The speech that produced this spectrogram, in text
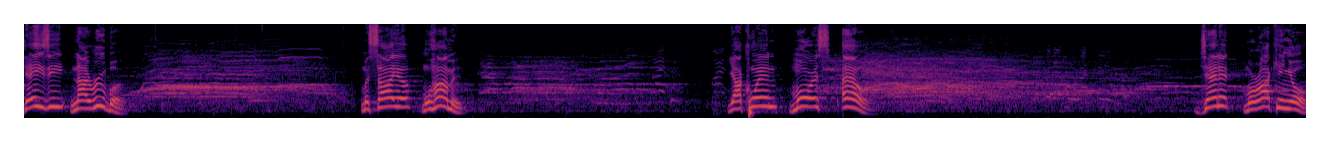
Daisy Nairuba. Messiah Muhammad. Yaquin Morris L. Janet Moraquino.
